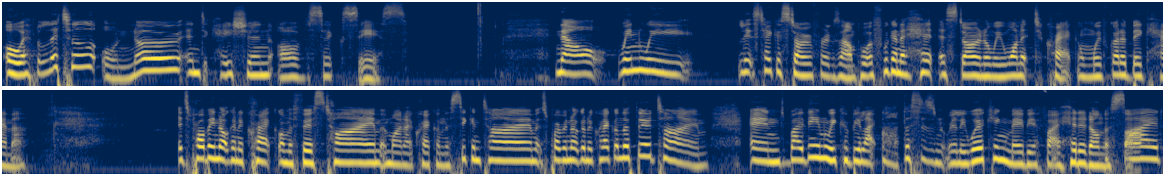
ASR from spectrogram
or with little or no indication of success. Now, when we, let's take a stone for example, if we're going to hit a stone and we want it to crack, and we've got a big hammer, it's probably not going to crack on the first time. It might not crack on the second time. It's probably not going to crack on the third time. And by then we could be like, oh, this isn't really working. Maybe if I hit it on the side,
